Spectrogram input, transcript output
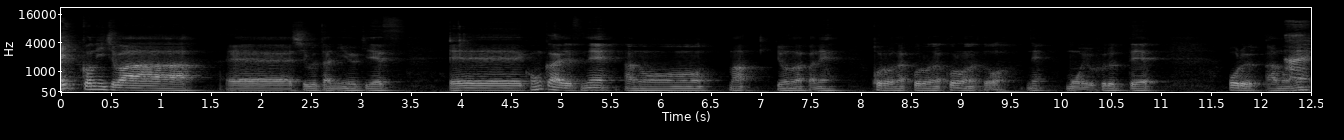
はい、こんにちは。えー、渋谷祐希です。えー、今回はですね、あのーまあ、世の中ね、コロナ、コロナ、コロナとね、猛威を振るっておる、あのね、はい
